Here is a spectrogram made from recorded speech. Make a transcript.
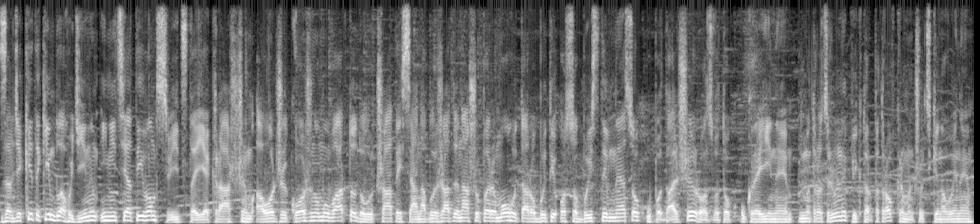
Завдяки таким благодійним ініціативам світ стає кращим. А отже, кожному варто долучатися, наближати нашу перемогу та робити особистий внесок у подальший розвиток України. Дмитро Цирюльник, Віктор Петров, Кременчуцькі новини.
